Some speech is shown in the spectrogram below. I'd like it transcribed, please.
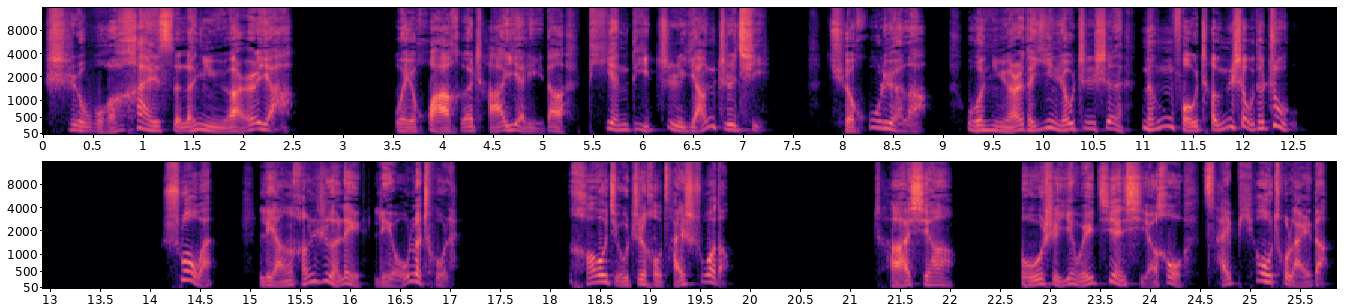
是我害死了女儿呀！为化合茶叶里的天地至阳之气，却忽略了我女儿的阴柔之身能否承受得住。说完，两行热泪流了出来。好久之后才说道：“茶香不是因为见血后才飘出来的，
